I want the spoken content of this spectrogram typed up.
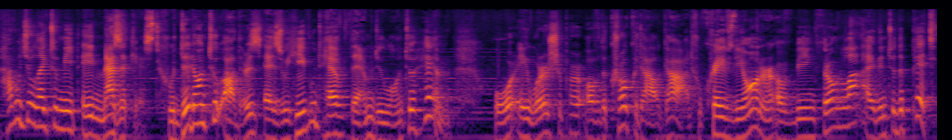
How would you like to meet a masochist who did unto others as he would have them do unto him? Or a worshiper of the crocodile god who craves the honor of being thrown alive into the pit?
